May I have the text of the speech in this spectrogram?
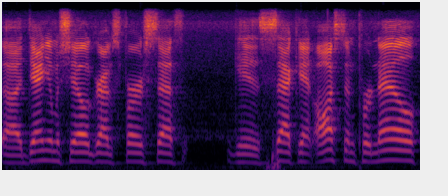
Uh, Daniel Michelle grabs first, Seth is second, Austin Purnell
